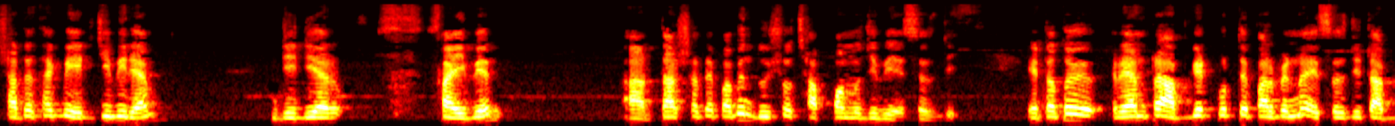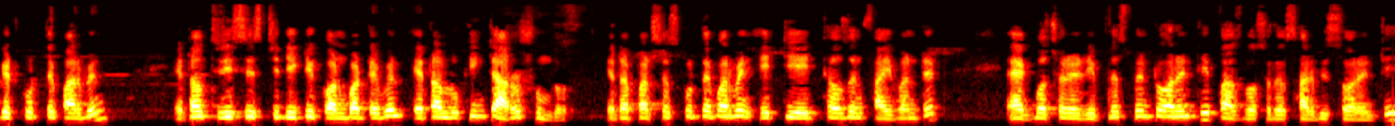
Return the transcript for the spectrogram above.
সাথে থাকবে এইট জিবি র্যাম ডিডিআর ফাইভের আর তার সাথে পাবেন দুইশো ছাপ্পান্ন জিবি এসএসডি এটা তো র্যামটা আপগ্রেড করতে পারবেন না এসএসডিটা আপগ্রেড করতে পারবেন। এটাও থ্রি সিক্সটি ডিগ্রি কনভার্টেবল এটা লুকিংটা আরও সুন্দর। এটা পারচেস করতে পারবেন eighty eight thousand five hundred এক বছরের রিপ্লেসমেন্ট ওয়ারেন্টি পাঁচ বছরের সার্ভিস ওয়ারেন্টি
